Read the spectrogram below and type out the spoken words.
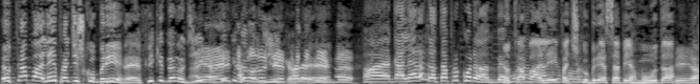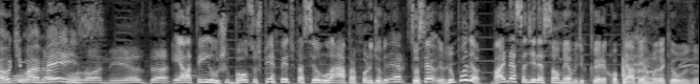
eu trabalhei pra descobrir. É, fique dando dica, Aí, aí fique tá dando dica. dica, é. dica. Ah, a galera já tá procurando. Eu Bermuda trabalhei tática pra descobrir essa bermuda. Da última Bermuda vez. polonesa. E ela tem os bolsos perfeitos pra celular, pra fone de ouvido. É, se você, eu juro por Deus, vai nessa direção mesmo de querer copiar a bermuda que eu uso.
